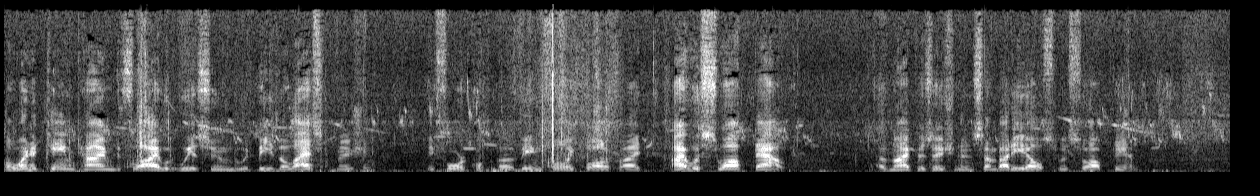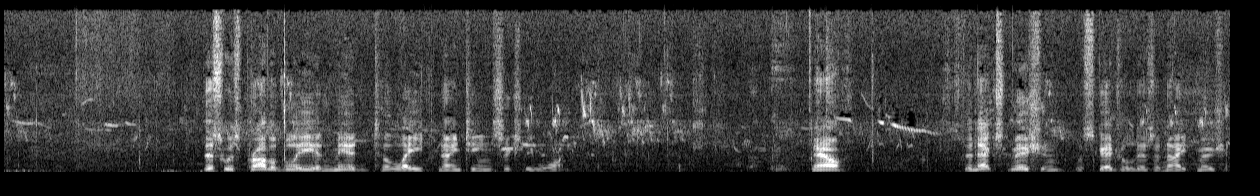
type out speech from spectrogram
Well, when it came time to fly what we assumed would be the last mission before uh, being fully qualified, I was swapped out of my position and somebody else was swapped in. This was probably in mid to late 1961. Now, the next mission was scheduled as a night mission.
